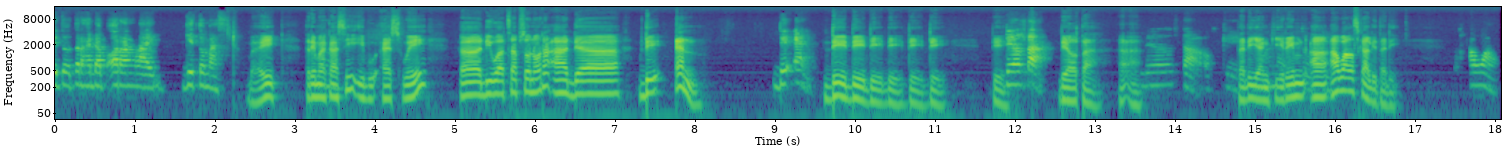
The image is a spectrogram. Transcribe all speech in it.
gitu terhadap orang lain gitu mas. Baik, terima hmm. kasih Ibu SW. Uh, eh, di WhatsApp Sonora ada DN. DN. D D D D D D. D. Delta. Delta. Uh-uh. Delta, oke. Okay. Tadi yang kirim uh, awal sekali tadi. Awal.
